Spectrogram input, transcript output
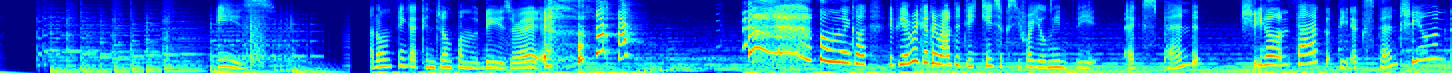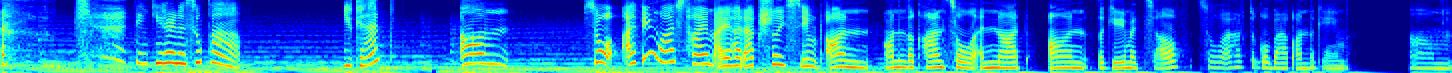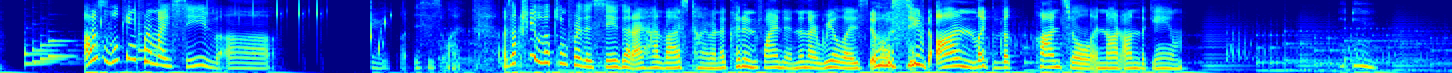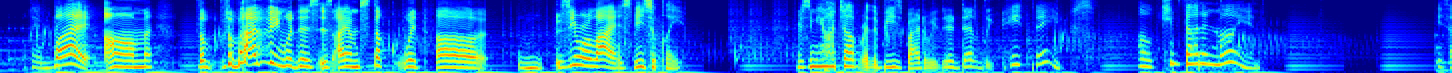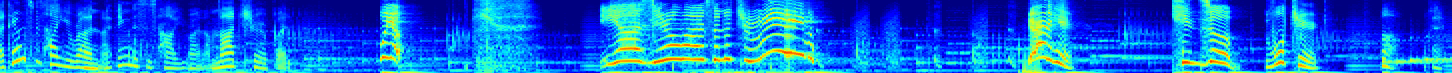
Bees. I don't think I can jump on the bees, right? oh my god. If you ever get around to DK64, you'll need the Expand Shion pack. The Expansion? Thank you, Herda Super. You can't? Um... So I think last time I had actually saved on on the console and not on the game itself. So I have to go back on the game. Um, I was looking for my save. Uh, There we go. This is the one. I was actually looking for the save that I had last time and I couldn't find it. And then I realized it was saved on like the console and not on the game. okay, but um, the the bad thing with this is I am stuck with uh zero lives basically. Here's me. Watch out for the bees. By the way, they're deadly. Hey, thanks. I'll keep that in mind. Yes, I think this is how you run. I think this is how you run. I'm not sure, but. Oh yeah. Zero lives in a dream! Get out of here! Kids, uh, vulture. Oh, okay.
